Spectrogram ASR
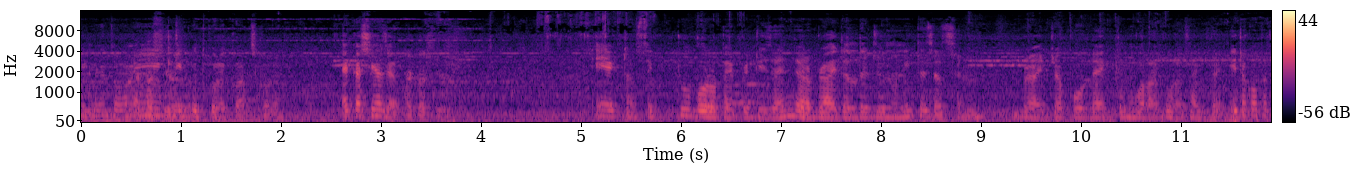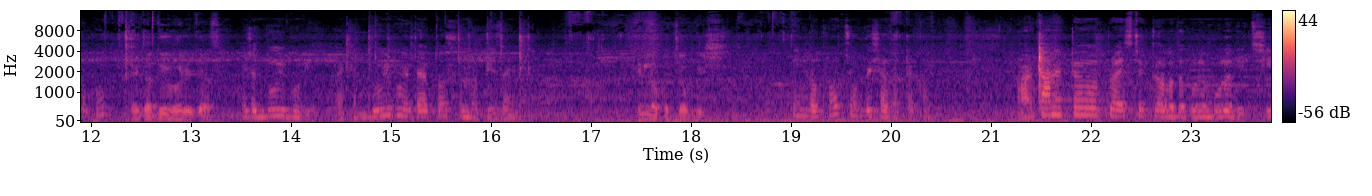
এগুলো তো অনেক নিখুঁত করে কাজ করা। একাশি হাজার? একাশি হাজার। এই একটা আছে একটু বড় টাইপের ডিজাইন যারা ব্রাইডালদের জন্য নিতে চাচ্ছেন ব্রাইডরা পরলে একদম গলায় ধরে থাকবে। এটা কতটুকু? এটা দুই ভরিতে আছে। এটা দুই ভরি। এখন দুই ভরিতে এত সুন্দর ডিজাইন তিন লক্ষ চব্বিশ। তিন লক্ষ চব্বিশ হাজার টাকা। আর কানেরটা প্রাইসটা একটু আলাদা করে বলে দিচ্ছি।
